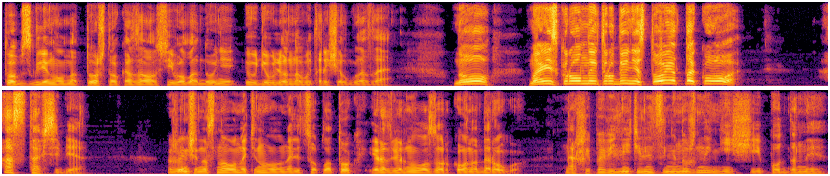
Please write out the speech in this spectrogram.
Топ взглянул на то, что оказалось в его ладони, и удивленно вытаращил глаза. «Но мои скромные труды не стоят такого!» «Оставь себе!» Женщина снова натянула на лицо платок и развернула зоркого на дорогу. «Нашей повелительнице не нужны нищие подданные.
